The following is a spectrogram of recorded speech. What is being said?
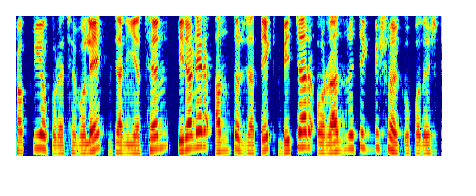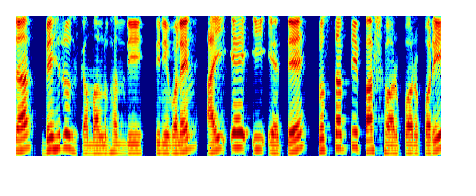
সক্রিয় করেছে বলে জানিয়েছেন ইরানের আন্তর্জাতিক বিচার ও রাজনৈতিক বিষয়ক উপদেষ্টা বেহরুজ কামাল ভান্দি তিনি বলেন আইএইএ তে প্রস্তাবটি পাশ হওয়ার পরপরই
